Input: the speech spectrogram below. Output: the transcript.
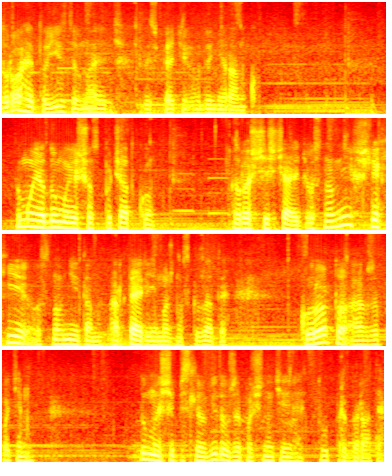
дороги, то їздив навіть десь в 5 годині ранку. Тому я думаю, що спочатку розчищають основні шляхи, основні там артерії, можна сказати, курорту, а вже потім думаю, що після обіду вже почнуть і тут прибирати.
